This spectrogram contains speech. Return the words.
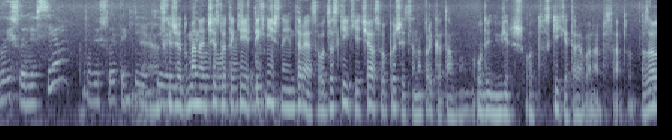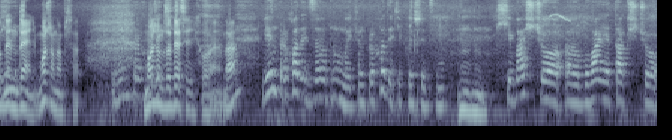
увійшли не всі, увійшли такі, Е, які Скажи, до мене чисто такий технічний інтерес. От за скільки часу пишеться, наприклад, там один вірш? От скільки треба написати? За один Він- день можемо написати? Можемо за 10 хвилин, так? Він приходить за одну мить, він приходить і пишеться. Угу. Хіба що е, буває так, що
